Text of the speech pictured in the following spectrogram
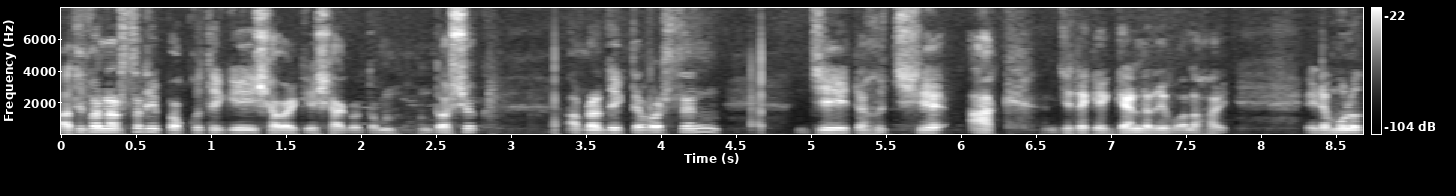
আতিফা নার্সারির পক্ষ থেকে সবাইকে স্বাগতম। দর্শক, আপনারা দেখতে পাচ্ছেন যে এটা হচ্ছে আখ, যেটাকে গ্যান্ডারি বলা হয়। এটা মূলত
